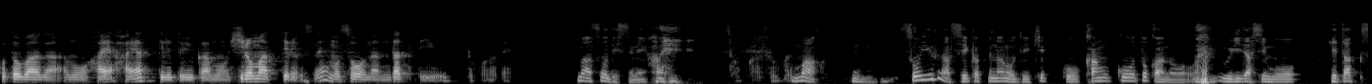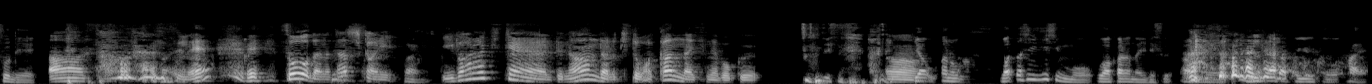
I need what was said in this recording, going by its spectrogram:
言葉がもうはや流行ってるというか、もう広まってるんですね。もうそうなんだっていうところで。まあそうですね。はい。そうか、そうか。まあ、うん、そういうふうな性格なので、結構観光とかの 売り出しも下手くそで、ああ、そうなんですね。え、そうだな、確かに。はい。茨城県ってなんだろう、ちょっとわかんないですね、僕。そうですね。うん。いや、あの、私自身もわからないです。あそうなの、んだというと、はい。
